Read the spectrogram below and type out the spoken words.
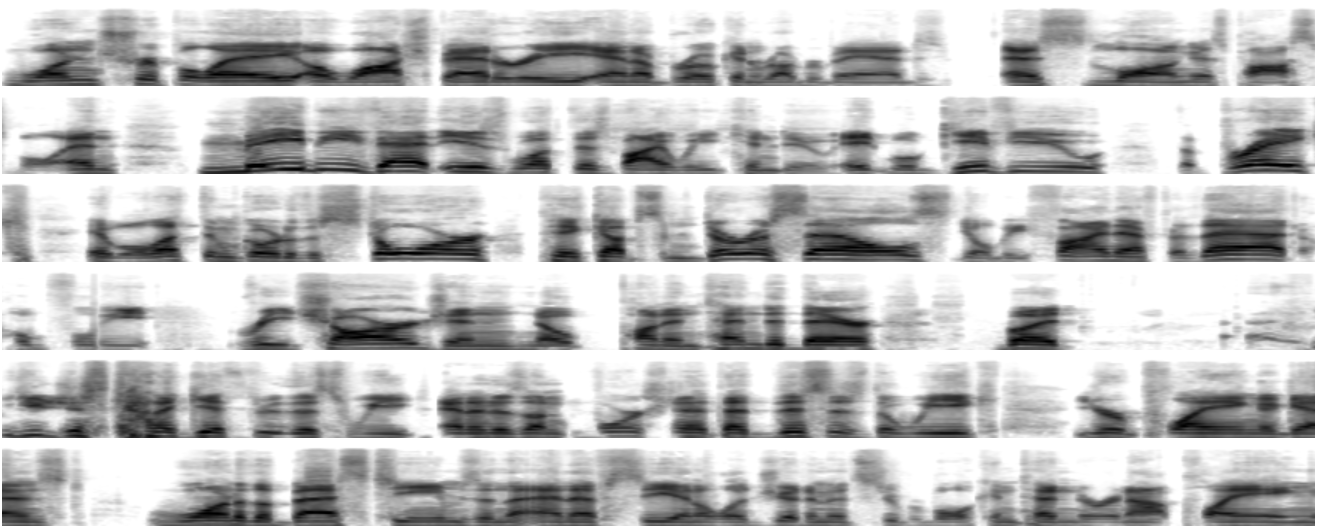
one triple A, a watch battery, and a broken rubber band as long as possible. And maybe that is what this bye week can do. It will give you the break. It will let them go to the store, pick up some Duracells. You'll be fine after that. Hopefully, recharge and no pun intended there. But you just got to get through this week. And it is unfortunate that this is the week you're playing against one of the best teams in the NFC and a legitimate Super Bowl contender and not playing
